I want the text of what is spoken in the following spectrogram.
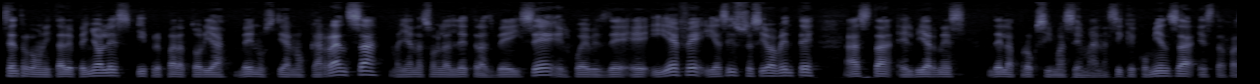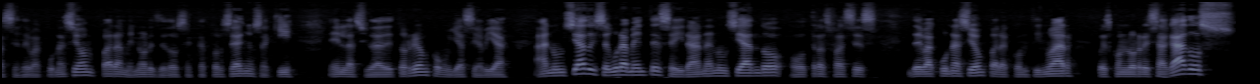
Centro Comunitario Peñoles y Preparatoria Venustiano Carranza. Mañana son las letras B y C, el jueves D, E y F y así sucesivamente hasta el viernes de la próxima semana. Así que comienza esta fase de vacunación para menores de 12 a 14 años aquí en la ciudad de Torreón, como ya se había anunciado y seguramente se irán anunciando otras fases de vacunación para continuar pues con los rezagados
